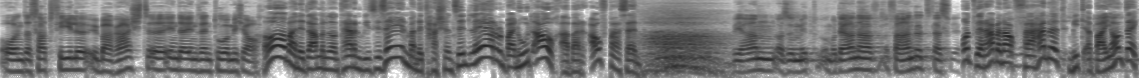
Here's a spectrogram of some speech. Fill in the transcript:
und das hat viele überrascht äh, in der Inventur, mich auch. Oh, meine Damen und Herren, wie Sie sehen, meine Taschen sind leer und mein Hut auch, aber aufpassen. Wir haben also mit Moderna verhandelt, dass wir, Und wir haben auch verhandelt mit BioNTech.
